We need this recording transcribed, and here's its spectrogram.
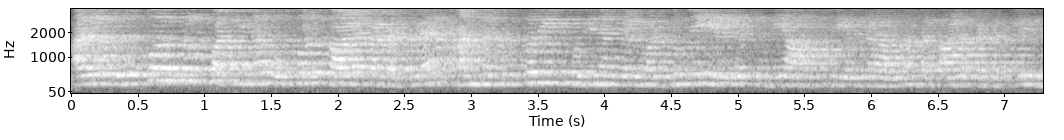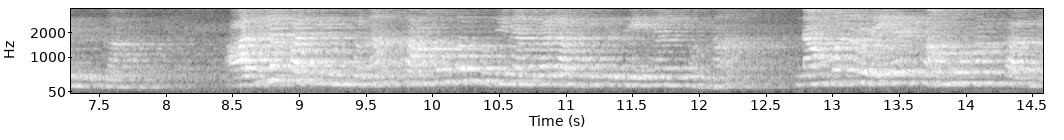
அதில் ஒவ்வொருத்தரும் பார்த்தீங்கன்னா ஒவ்வொரு காலகட்டத்தில் அந்த துப்பறியும் புதினங்கள் மட்டுமே எழுதக்கூடிய ஆசிரியர்களாக அந்த காலகட்டத்தில் இருந்திருக்காங்க. அதில் பார்த்தீங்கன்னு சொன்னால் சமூக புதினங்கள் அப்படிங்கிறது என்னன்னு சொன்னால் நம்மளோட சமூகம் சார்ந்த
